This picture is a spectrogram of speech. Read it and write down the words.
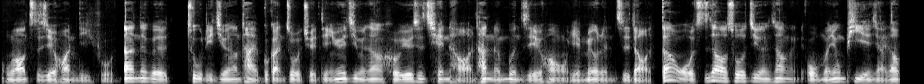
我们要直接换礼服。但那个助理基本上他也不敢做决定，因为基本上合约是签好了，他能不能直接换，也没有人知道。但我知道说，基本上我们用屁眼想到，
